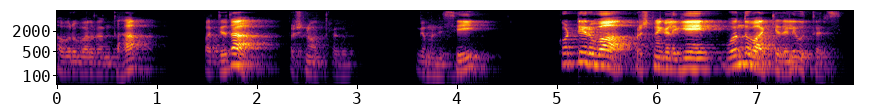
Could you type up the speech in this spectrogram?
ಅವರು ಬರೆದಂತಹ ಪದ್ಯದ ಪ್ರಶ್ನೋತ್ತರಗಳು. ಗಮನಿಸಿ, ಕೊಟ್ಟಿರುವ ಪ್ರಶ್ನೆಗಳಿಗೆ ಒಂದು ವಾಕ್ಯದಲ್ಲಿ ಉತ್ತರಿಸಿ.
